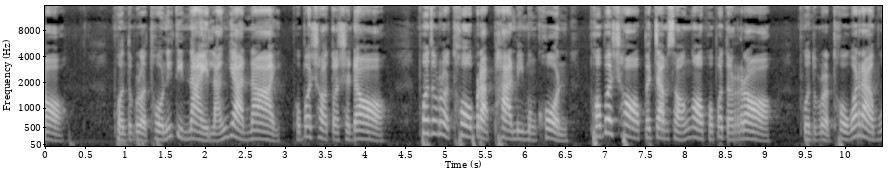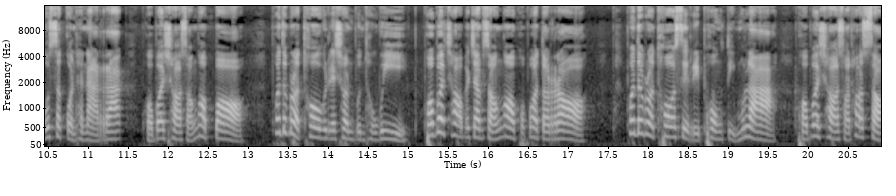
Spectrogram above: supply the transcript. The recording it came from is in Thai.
พลตำรวจโทนิตินัยหลังยานายพบชตชดพลตำรวจโทปรับพานมีมงคล พบชประจำสองงพบตรพลตำรวจโทวราวุฒิสกลธนารักษ์พบชสองงปพลตำรวจโทวิรชนบุญทวีพบชประจำสองงพบตรพลตำรวจโทสิริพงษ์ติมุลาพบชสทศ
